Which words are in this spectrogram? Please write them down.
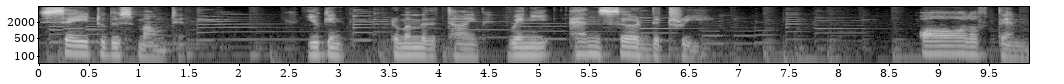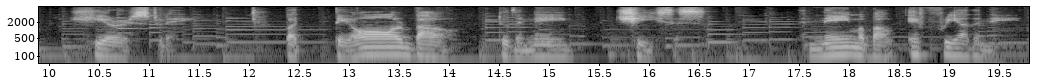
say to this mountain, you can remember the time when he answered the tree. All of them hears today, but they all bow to the name Jesus name above every other name.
